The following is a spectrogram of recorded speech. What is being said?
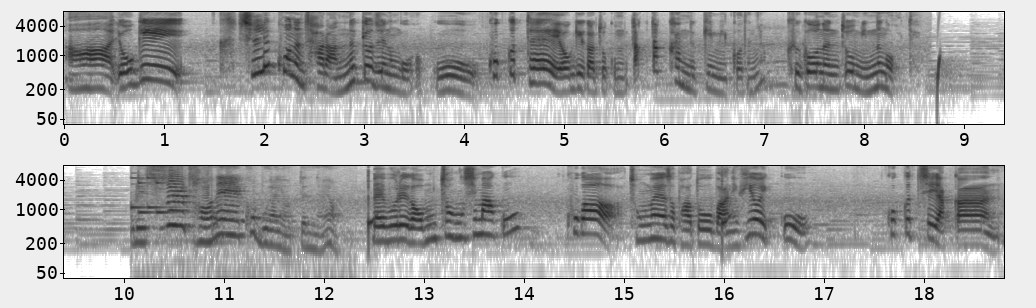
아, 여기 실리콘은 잘 안 느껴지는 것 같고 코끝에 여기가 조금 딱딱한 느낌이 있거든요. 그거는 좀 있는 것 같아요. 우리 수술 전에 코 모양이 어땠나요? 매부리가 엄청 심하고 코가 정면에서 봐도 많이 휘어 있고 코끝이 약간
